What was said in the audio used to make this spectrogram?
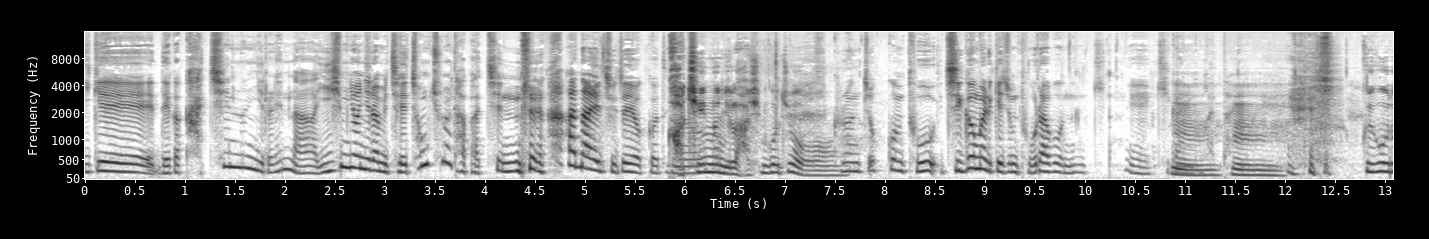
이게 내가 가치 있는 일을 했나 20년이라면 제 청춘을 다 바친 하나의 주제였거든요. 가치 있는 일을 하신 거죠. 그런 조금 도, 지금을 이렇게 좀 돌아보는 예, 기간인 음, 것 같아요. 음. 그리고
